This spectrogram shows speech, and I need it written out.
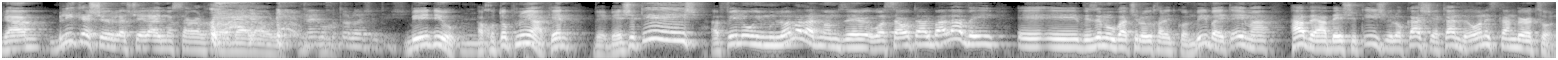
גם בלי קשר לשאלה אם אסר על כל הבעלה או לא. גם אם אחותו לא אשת איש. בדיוק, אחותו פנויה, כן? ובאשת איש, אפילו אם הוא לא נולד ממזר, הוא אסר אותה על בעלה, והיא, אה, אה, וזה מעוות שלא יוכל לתקון. והיא בעת אימה, הא והא באשת איש ולא קשיא, כאן באונס, כאן ברצון.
